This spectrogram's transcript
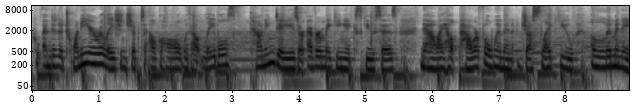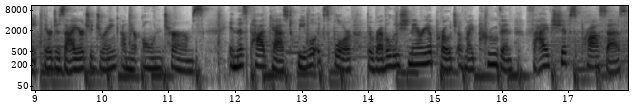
who ended a 20 year relationship to alcohol without labels, counting days, or ever making excuses. Now I help powerful women just like you eliminate their desire to drink on their own terms. In this podcast, we will explore the revolutionary approach of my proven five shifts process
